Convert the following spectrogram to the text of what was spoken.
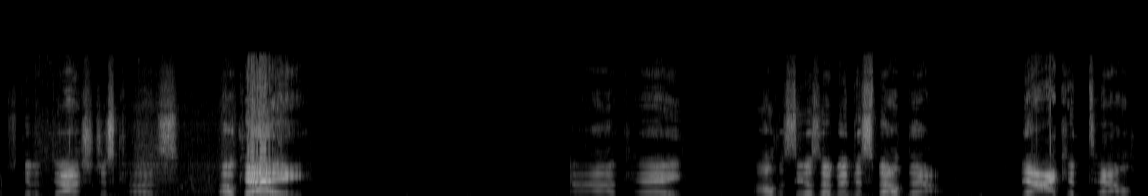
I'm just gonna dash just cuz. Okay! Okay. All the seals have been dispelled now. Nah, I couldn't tell.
